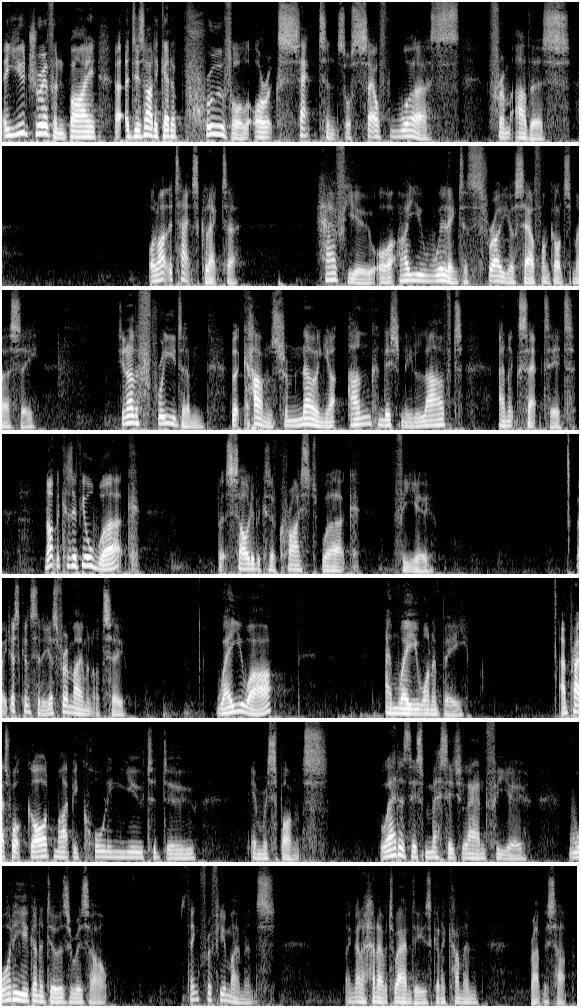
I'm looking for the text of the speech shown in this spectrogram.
Are you driven by a desire to get approval or acceptance or self worth from others? Or, like the tax collector, have you or are you willing to throw yourself on God's mercy? Do you know the freedom that comes from knowing you're unconditionally loved and accepted? Not because of your work, but solely because of Christ's work for you. Well, just consider, just for a moment or two, where you are and where you want to be. And perhaps what God might be calling you to do in response. Where does this message land for you? What are you going to do as a result? Think for a few moments. I'm going to hand over to Andy, who's going to come and wrap this up.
